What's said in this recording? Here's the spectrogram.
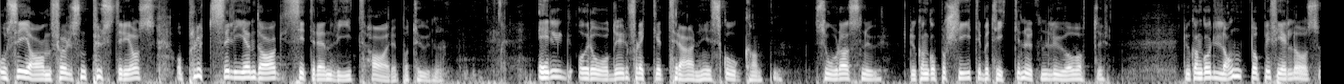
Oseanfølelsen puster i oss, og plutselig en dag sitter det en hvit hare på tunet. Elg og rådyr flekker trærne i skogkanten. Sola snur. Du kan gå på ski til butikken uten lue og votter. Du kan gå langt opp i fjellet også.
